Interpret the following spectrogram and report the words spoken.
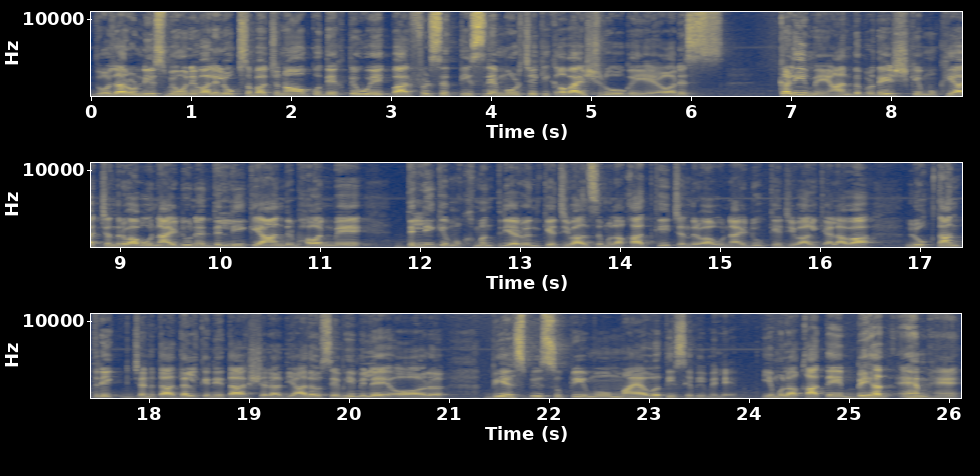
2019 में होने वाले लोकसभा चुनाव को देखते हुए एक बार फिर से तीसरे मोर्चे की कवायद शुरू हो गई है और इस कड़ी में आंध्र प्रदेश के मुखिया चंद्रबाबू नायडू ने दिल्ली के आंध्र भवन में दिल्ली के मुख्यमंत्री अरविंद केजरीवाल से मुलाकात की। चंद्रबाबू नायडू केजरीवाल के अलावा लोकतांत्रिक जनता दल के नेता शरद यादव से भी मिले और बीएसपी सुप्रीमो मायावती से भी मिले। ये मुलाकातें बेहद अहम हैं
